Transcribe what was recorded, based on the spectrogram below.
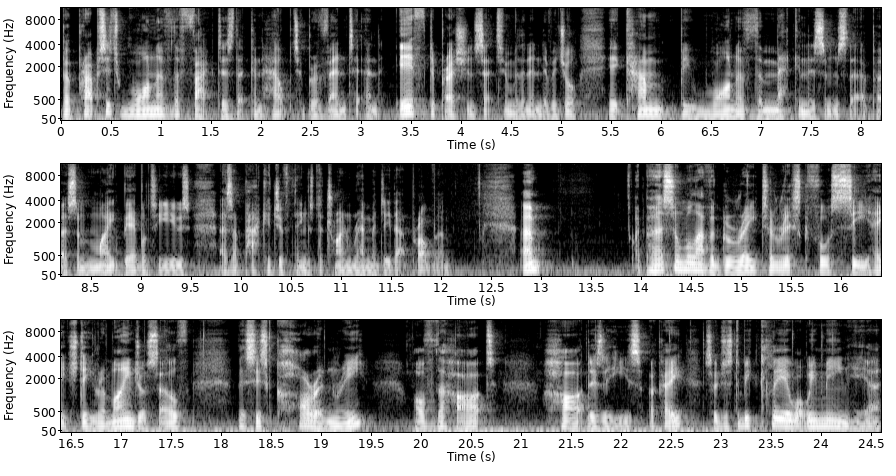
but perhaps it's one of the factors that can help to prevent it. And if depression sets in with an individual, it can be one of the mechanisms that a person might be able to use as a package of things to try and remedy that problem. Um, a person will have a greater risk for CHD. Remind yourself, this is coronary of the heart heart disease. Okay, so just to be clear what we mean here,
